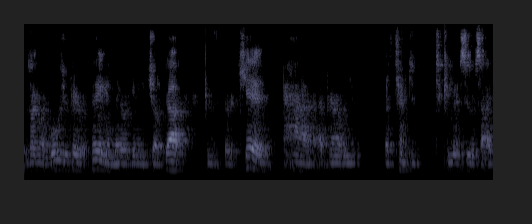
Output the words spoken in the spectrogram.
was talking like, what was your favorite thing? And they were getting choked up because their kid had apparently attempted to commit suicide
